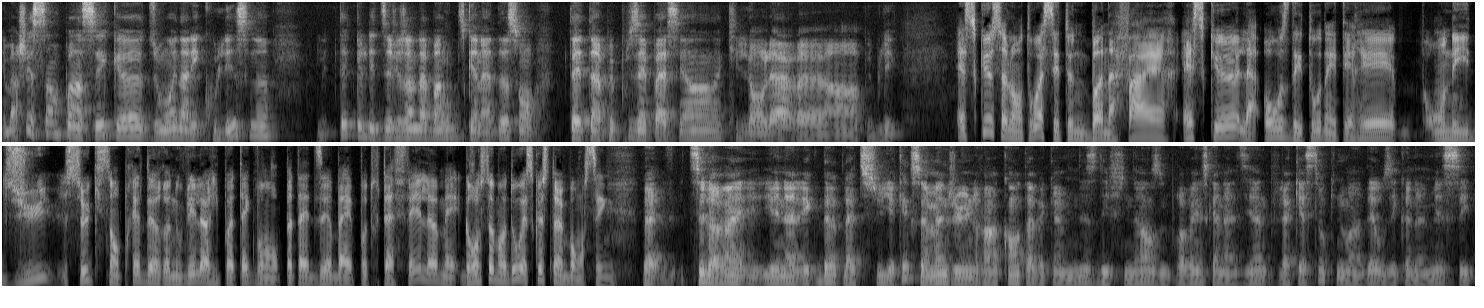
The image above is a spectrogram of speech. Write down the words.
les marchés semblent penser que, du moins dans les coulisses, peut-être que les dirigeants de la Banque du Canada sont peut-être un peu plus impatients qu'ils l'ont l'air euh, en public. Est-ce que, selon toi, c'est une bonne affaire? Est-ce que la hausse des taux d'intérêt, on est dû? Ceux qui sont prêts de renouveler leur hypothèque vont peut-être dire, ben, pas tout à fait, mais grosso modo, est-ce que c'est un bon signe? Ben, tu sais, Laurent, il y a une anecdote là-dessus. Il y a quelques semaines, j'ai eu une rencontre avec un ministre des Finances d'une province canadienne. Puis la question qu'il demandait aux économistes, c'est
